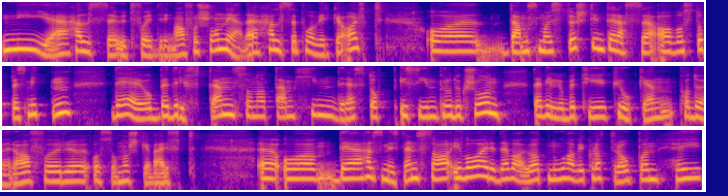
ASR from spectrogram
nye helseutfordringer. For sånn er det. Helse påvirker alt. Og de som har størst interesse av å stoppe smitten, det er jo bedriften, sånn at de hindrer stopp i sin produksjon. Det vil jo bety kroken på døra for eh, også norske verft. Eh, og Det helseministeren sa i vår, det var jo at nå har vi klatra opp på en høy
